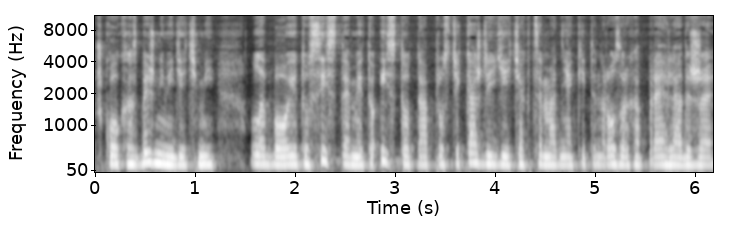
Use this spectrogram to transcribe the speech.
v škôlkach s bežnými deťmi, lebo je to systém, je to istota, proste každý dieťa chce mať nejaký ten rozvrh a prehľad, že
